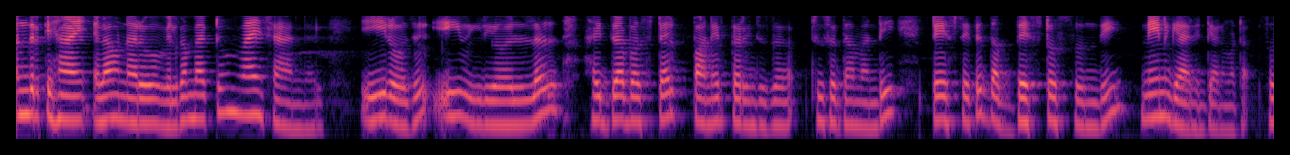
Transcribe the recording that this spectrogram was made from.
అందరికీ హాయ్. ఎలా ఉన్నారు? Welcome back to my channel. ఈరోజు ఈ వీడియోలో హైదరాబాద్ స్టైల్ పనీర్ కర్రీ చూసే చూసేద్దామండి. టేస్ట్ అయితే ద బెస్ట్ వస్తుంది. నేను గ్యారంటీ అనమాట. సో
